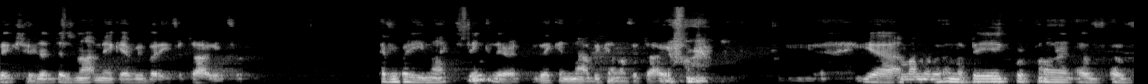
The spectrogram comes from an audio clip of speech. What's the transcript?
pictures, that does not make everybody a photographer. Everybody might think they they can now become a photographer. yeah, I'm, I'm, a, I'm a big proponent of, of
